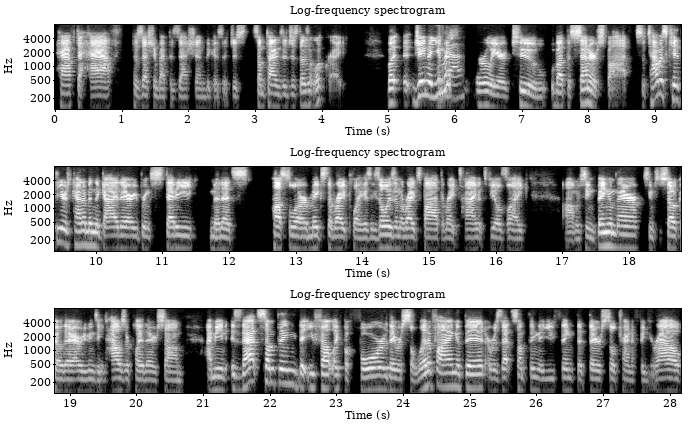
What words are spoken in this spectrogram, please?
half to half, possession by possession, because it just sometimes it just doesn't look right. But uh, Jayna, you mentioned yeah. earlier too about the center spot. So Thomas Kithier has kind of been the guy there. He brings steady minutes, hustler, makes the right plays. He's always in the right spot at the right time. It feels like um, we've seen Bingham there, seen Sissoko there, we've even seen Hauser play there some. I mean, is that something that you felt like before they were solidifying a bit, or was that something that you think that they're still trying to figure out?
